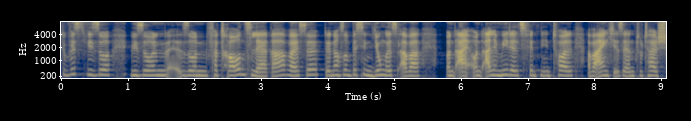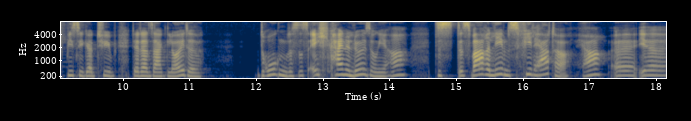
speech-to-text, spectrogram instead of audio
du bist wie so, wie so ein, so ein Vertrauenslehrer, weißt du, der noch so ein bisschen jung ist, aber und, und alle Mädels finden ihn toll, aber eigentlich ist er ein total spießiger Typ, der dann sagt, Leute, Drogen, das ist echt keine Lösung, ja. Das, das wahre Leben ist viel härter, ja. Äh, ihr,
